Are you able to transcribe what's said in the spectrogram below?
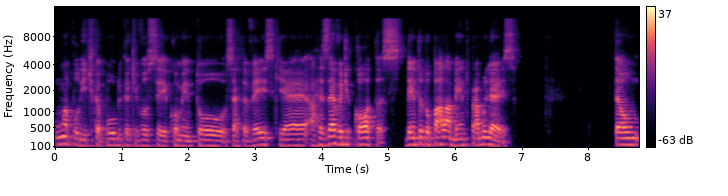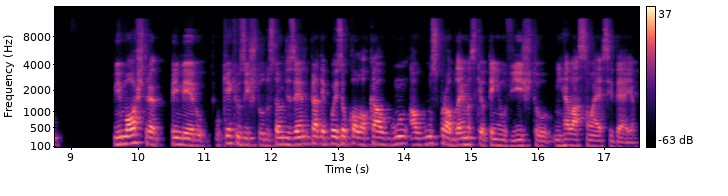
uma política pública que você comentou certa vez, que é a reserva de cotas dentro do parlamento para mulheres. Então, me mostra primeiro o que, que os estudos estão dizendo, para depois eu colocar algum, alguns problemas que eu tenho visto em relação a essa ideia.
